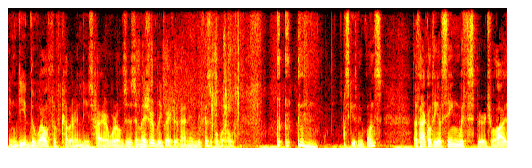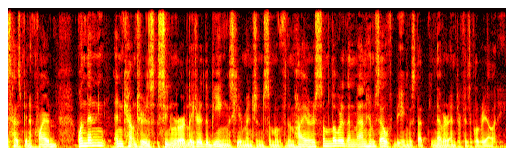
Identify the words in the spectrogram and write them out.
Indeed, the wealth of color in these higher worlds is immeasurably greater than in the physical world. Excuse me. Once the faculty of seeing with spiritual eyes has been acquired, one then encounters sooner or later the beings here mentioned, some of them higher, some lower than man himself, beings that never enter physical reality.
